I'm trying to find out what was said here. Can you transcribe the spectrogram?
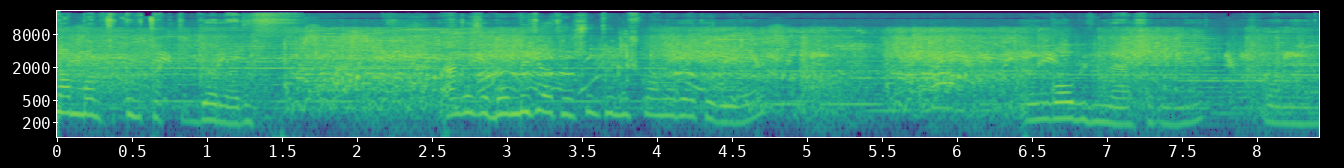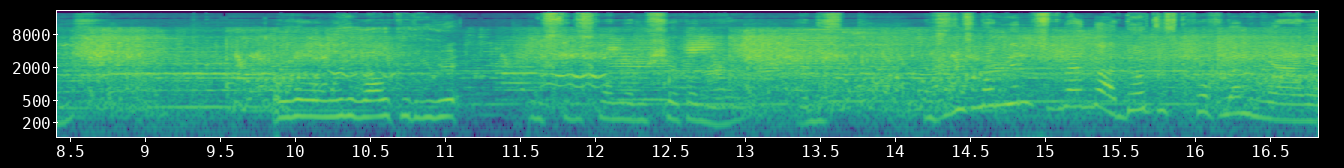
Bundan mantıklı bir taktik görmedim. Arkadaşlar bombacı atıyorsun tüm düşmanları yok ediyor. Yani goblinler bunlar. Düşmanlarımız. O yüzden bombacı Valkyrie gibi güçlü düşmanlara bir şey yapamıyor. Yani güçlü düşman diyorum çünkü ben daha 400 kupa falanım yani.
